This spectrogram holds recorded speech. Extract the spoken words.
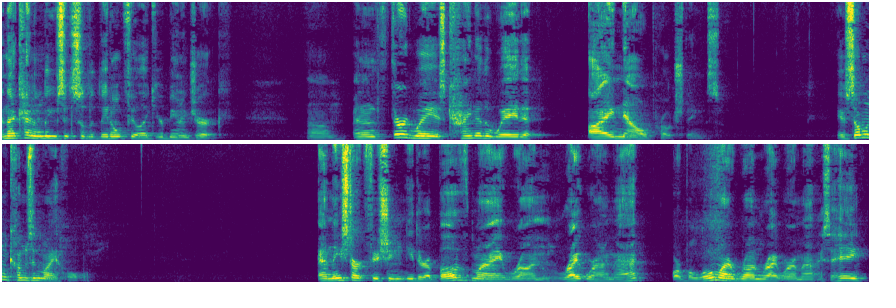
And that kind of leaves it so that they don't feel like you're being a jerk. Um, and then the third way is kind of the way that I now approach things. If someone comes in my hole and they start fishing either above my run, right where I'm at, or below my run, right where I'm at, I say, hey,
